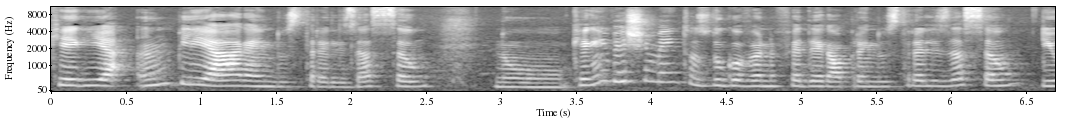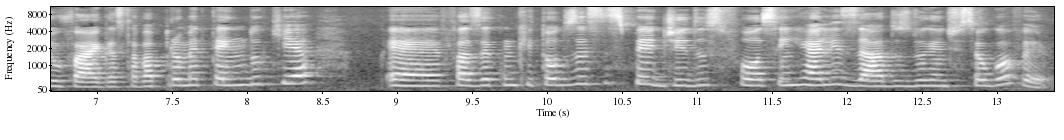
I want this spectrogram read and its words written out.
queria ampliar a industrialização, no, queria investimentos do governo federal para industrialização e o Vargas estava prometendo que ia é, fazer com que todos esses pedidos fossem realizados durante seu governo.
